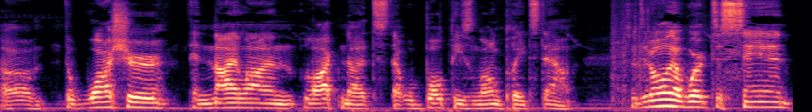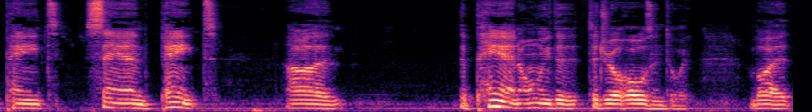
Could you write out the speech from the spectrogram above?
um, the washer and nylon lock nuts that will bolt these long plates down. So I did all that work to sand, paint, sand, paint uh, the pan only to, to drill holes into it but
